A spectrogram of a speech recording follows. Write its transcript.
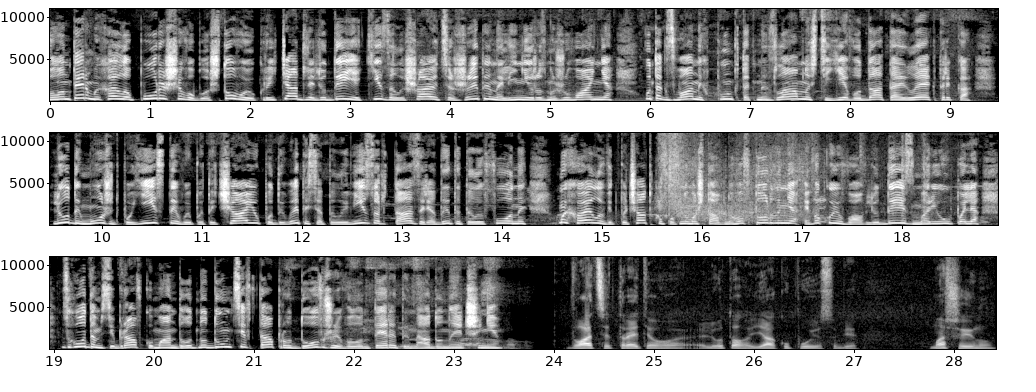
Волонтер Михайло Поришев облаштовує укриття для людей, які залишаються жити на лінії розмежування. У так званих пунктах незламності є вода та електрика. Люди можуть поїсти, випити чаю, подивитися телевізор та зарядити телефони. Михайло від початку повномасштабного вторгнення евакуював людей з Маріуполя. Згодом зібрав команду однодумців та продовжує волонтерити на Донеччині. 23 лютого я купую собі машину.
